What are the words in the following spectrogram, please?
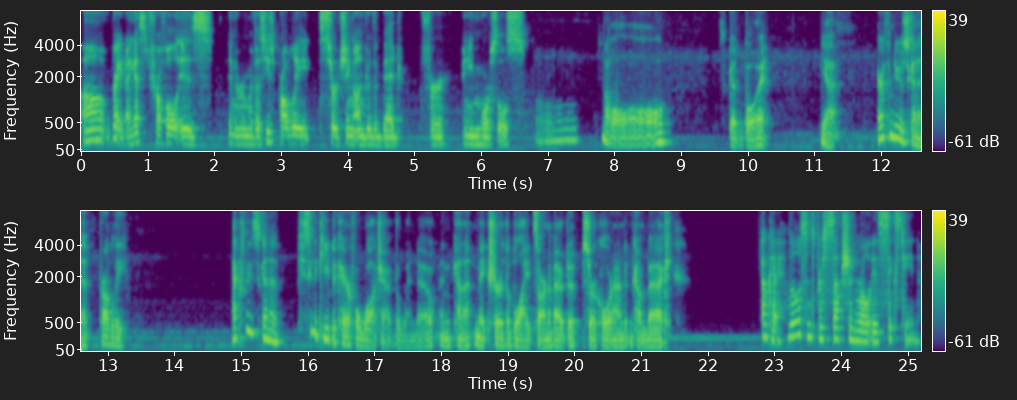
Uh, right. I guess Truffle is in the room with us. He's probably searching under the bed for any morsels. Oh, Oh, it's a good boy. Yeah, Erthrendir's gonna probably. Actually, he's gonna he's gonna keep a careful watch out the window and kind of make sure the blights aren't about to circle around and come back. Okay, Lillison's perception roll is 16.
